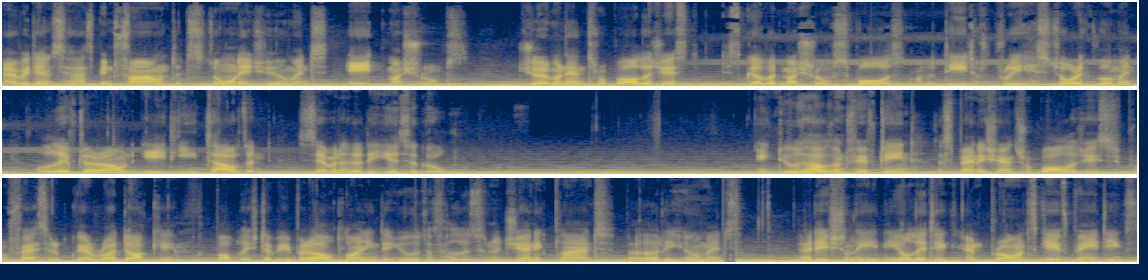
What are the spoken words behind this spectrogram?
evidence has been found that Stone Age humans ate mushrooms. German anthropologists discovered mushroom spores on the teeth of prehistoric women who lived around 18,700 years ago. In 2015, the Spanish anthropologist Professor Guerra Doce published a paper outlining the use of hallucinogenic plants by early humans. Additionally, Neolithic and Bronze cave paintings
